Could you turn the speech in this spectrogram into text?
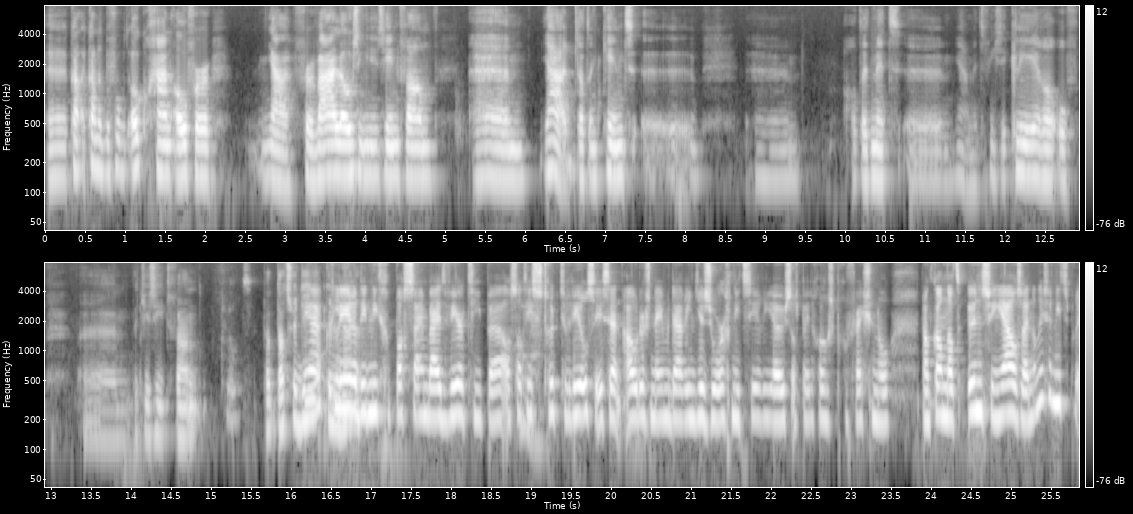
uh, kan, kan het bijvoorbeeld ook gaan over ja, verwaarlozing in de zin van um, ja, dat een kind uh, uh, altijd met, ja, met vieze kleren of ehm, dat je ziet van Klopt. Dat, dat soort dingen. Ja, kleren daar... die niet gepast zijn bij het weertype. Als dat oh, iets structureels is en ouders nemen daarin je zorg niet serieus als pedagogisch professional, dan kan dat een signaal zijn. Dan is er niet spra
